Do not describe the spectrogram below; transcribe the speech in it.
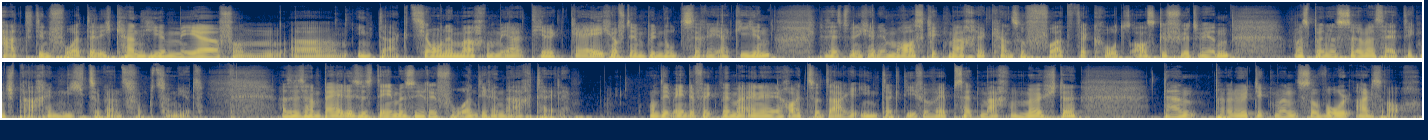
Hat den Vorteil, ich kann hier mehr von ähm, Interaktionen machen, mehr direkt gleich auf den Benutzer reagieren. Das heißt, wenn ich einen Mausklick mache, kann sofort der Code ausgeführt werden, was bei einer serverseitigen Sprache nicht so ganz funktioniert. Also es haben beide Systeme so ihre Vor- und ihre Nachteile. Und im Endeffekt, wenn man eine heutzutage interaktive Website machen möchte, dann benötigt man sowohl als auch.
